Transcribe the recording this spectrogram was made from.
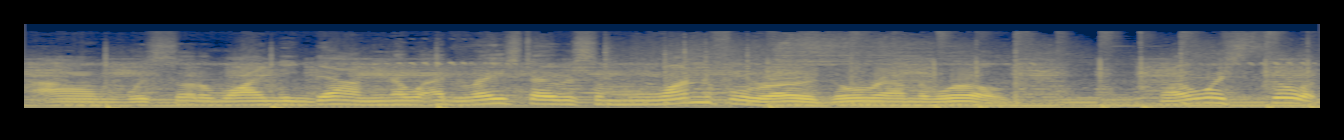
um, was sort of winding down. You know, I'd raced over some wonderful roads all around the world. I always thought,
